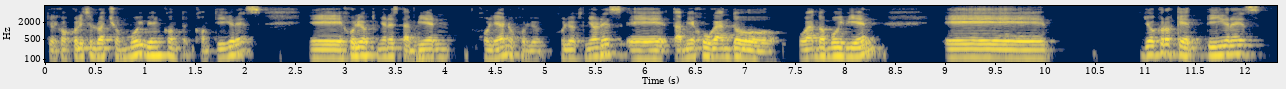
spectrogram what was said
que el Cocolizo lo ha hecho muy bien con, Tigres. Eh, Julio Quiñones también, Juliano, Julio, Julio Quiñones, también jugando, jugando muy bien. Eh, yo creo que Tigres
